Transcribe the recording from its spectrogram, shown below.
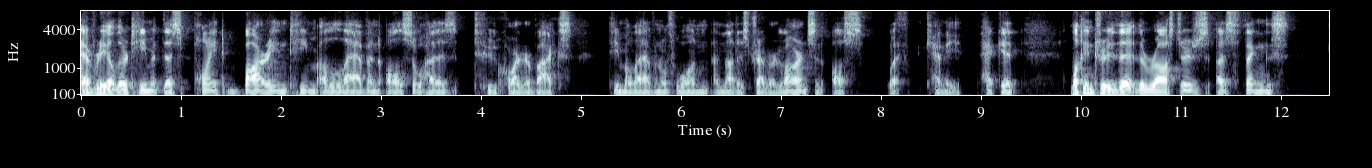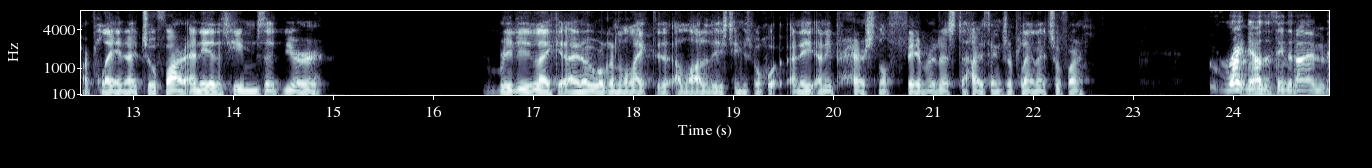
Every other team at this point, barring Team 11, also has two quarterbacks. Team 11 with one, and that is Trevor Lawrence, and us with Kenny Pickett. Looking through the, the rosters as things are playing out so far, any of the teams that you're really like? It? I know we're going to like a lot of these teams, but what, any any personal favorite as to how things are playing out so far? Right now, the thing that I'm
